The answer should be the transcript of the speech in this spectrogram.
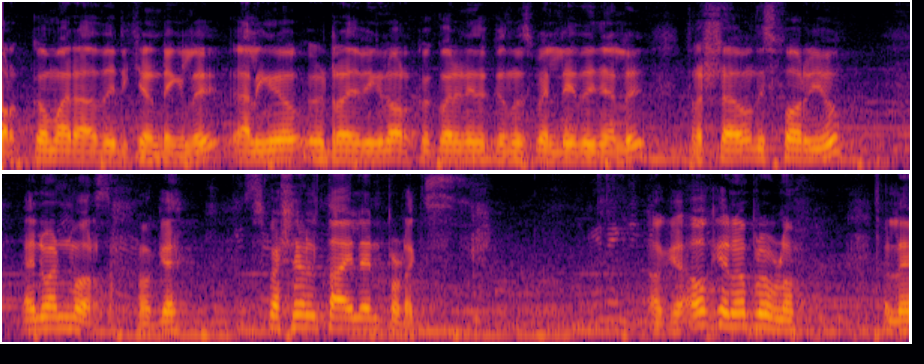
ഉറക്കം വരാതെ ഇരിക്കണമെങ്കിൽ അല്ലെങ്കിൽ ഡ്രൈവിങ്ങിൽ ഉറക്കമൊക്കെ വരണി നിൽക്കുന്ന സ്മെല്ല് ചെയ്ത് കഴിഞ്ഞാൽ ഫ്രഷ് ആവും. This for you and one more okay special Thailand products okay okay no problem അല്ലേ?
